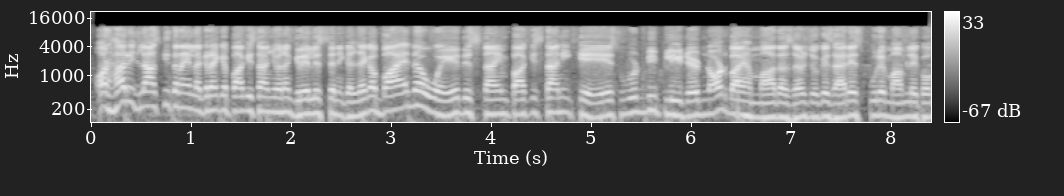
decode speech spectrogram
और हर इजलास की तरह लग रहा है कि पाकिस्तान जो है ना ग्रे लिस्ट से निकल जाएगा। By the way this time Pakistani case would be pleaded not by Hammad Azhar जो कि ज़ाहिर इस पूरे मामले को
